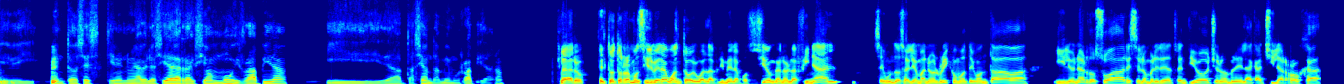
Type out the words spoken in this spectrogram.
y, entonces tienen una velocidad de reacción muy rápida y de adaptación también muy rápida, ¿no? Claro, el Toto Ramón Silvera aguantó igual la primera posición, ganó la final, segundo salió Manuel Ruiz, como te contaba, y Leonardo Suárez, el hombre de la 38, el hombre de la cachila roja,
